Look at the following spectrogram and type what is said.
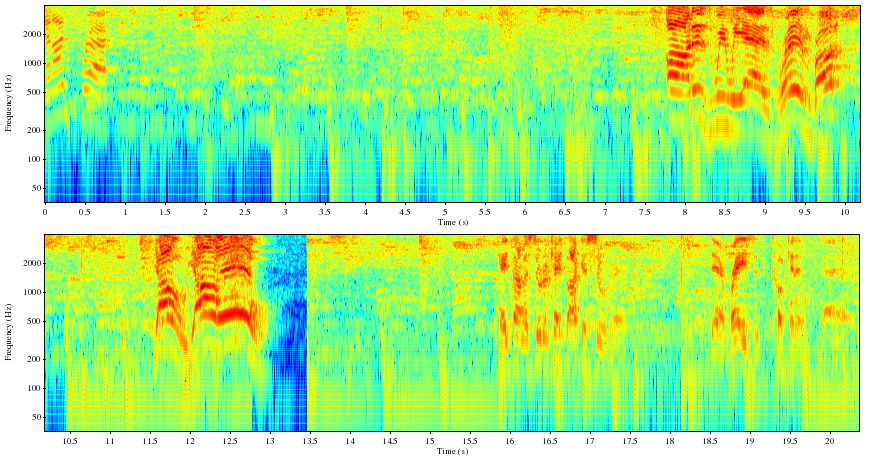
And I'm trapped. Oh, this wee wee ass rim, bro. Yo, yo. K-Son a shooter. K-Son can shoot, man. Damn, Rage is cooking it. Man.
